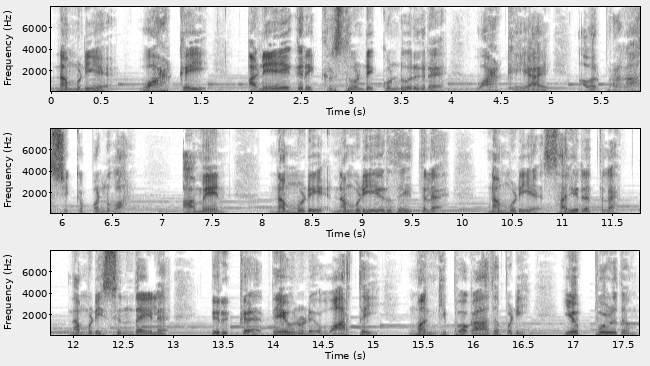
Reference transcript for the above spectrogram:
நம்முடைய வாழ்க்கை அநேகரை கிறிஸ்துவண்டை கொண்டு வருகிற வாழ்க்கையாய் அவர் பிரகாசிக்க பண்ணுவார். ஆமேன். நம்முடைய நம்முடைய இருதயத்தில் நம்முடைய சரீரத்துல நம்முடைய சிந்தையில இருக்கிற தேவனுடைய வார்த்தை மங்கி போகாதபடி எப்பொழுதும்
